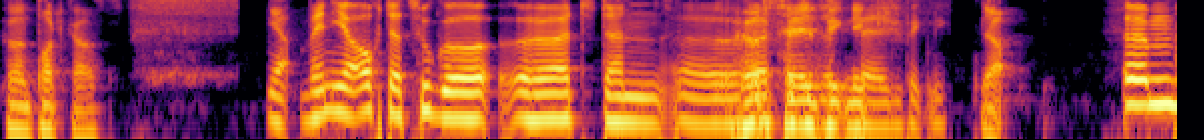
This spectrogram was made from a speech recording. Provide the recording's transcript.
hören Podcasts. Ja, wenn ihr auch dazu gehört, dann äh, hört, hört Heldenpicknick. Ja, Ähm,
